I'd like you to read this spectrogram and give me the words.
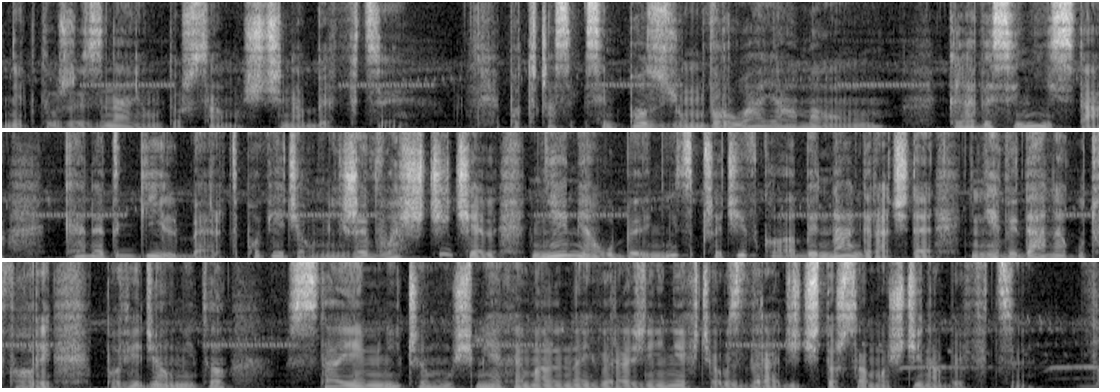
Niektórzy znają tożsamość nabywcy. Podczas sympozjum w Royaumont klawesynista Kenneth Gilbert powiedział mi, że właściciel nie miałby nic przeciwko, aby nagrać te niewydane utwory. Powiedział mi to z tajemniczym uśmiechem, ale najwyraźniej nie chciał zdradzić tożsamości nabywcy. W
